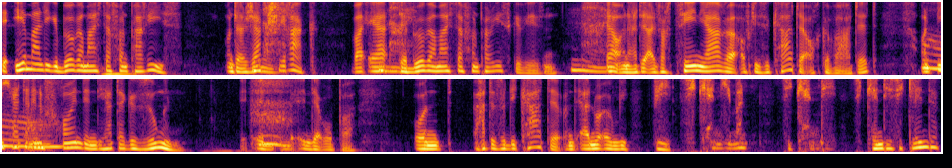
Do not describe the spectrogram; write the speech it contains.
der ehemalige Bürgermeister von Paris. Unter Jacques Nein. Chirac war er Nein. der Bürgermeister von Paris gewesen. Nein. Ja, und hatte einfach zehn Jahre auf diese Karte auch gewartet. Und oh. ich hatte eine oh. Freundin, die hat da gesungen in, in der Oper. Und hatte so die Karte und er nur irgendwie, wie, Sie kennen jemanden? Sie kennen die, Sie kennen die Sieglinde?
